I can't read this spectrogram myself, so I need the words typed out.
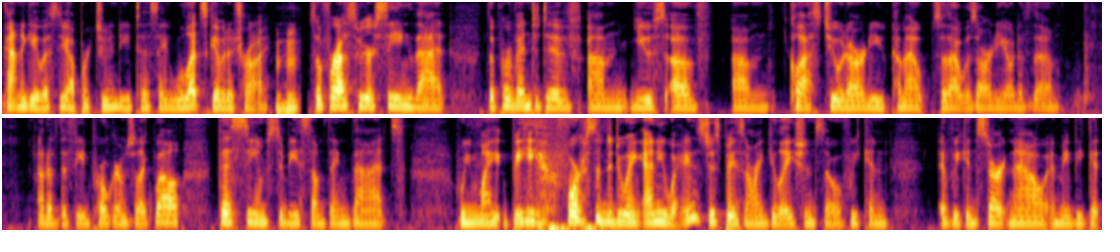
kind of gave us the opportunity to say, well, let's give it a try. Mm-hmm. So for us, we were seeing that the preventative um, use of um, class two had already come out, so that was already out of the out of the feed programs. are like, well, this seems to be something that we might be forced into doing anyways, just based on regulation. So if we can if we can start now and maybe get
